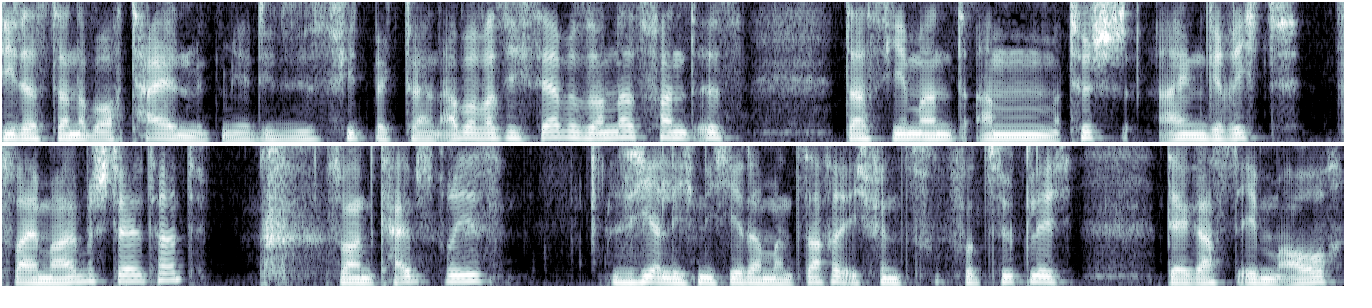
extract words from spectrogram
die das dann aber auch teilen mit mir, die dieses Feedback teilen. Aber was ich sehr besonders fand, ist, dass jemand am Tisch ein Gericht zweimal bestellt hat. Es war ein Kalbsbries. Sicherlich nicht jedermanns Sache. Ich finde es vorzüglich. Der Gast eben auch.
